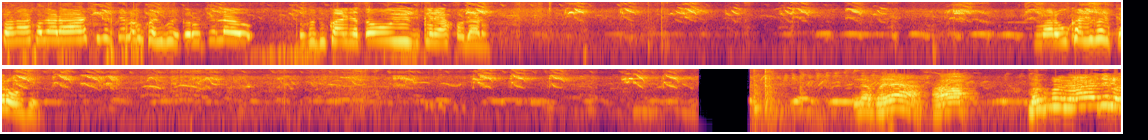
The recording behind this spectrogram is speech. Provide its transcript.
પણ આખો દાડો શું ચલો ઉખાડી કરો ચેલા. વખત તો યુઝ કરે આખો દાડો. મારે ઉખાડી ઉખાડી કરવો છે. લે ભયા. હા. મગફળી આવે છે એટલે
